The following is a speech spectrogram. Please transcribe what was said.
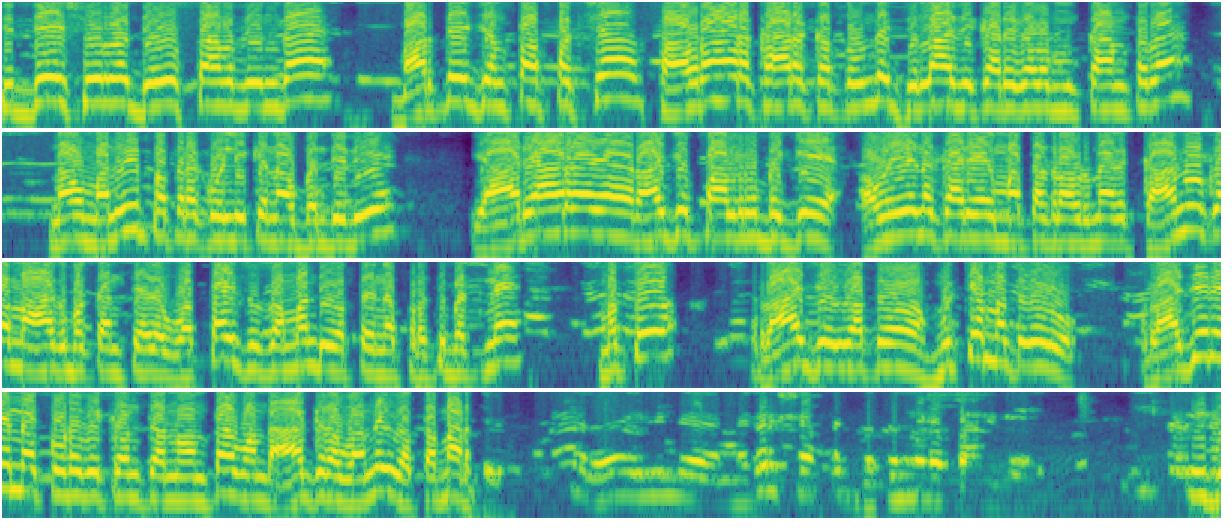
ಸಿದ್ದೇಶ್ವರ ದೇವಸ್ಥಾನದಿಂದ ಭಾರತೀಯ ಜನತಾ ಪಕ್ಷ ಸಾವಿರಾರು ಕಾರ್ಯಕರ್ತರಿಂದ ಜಿಲ್ಲಾಧಿಕಾರಿಗಳ ಮುಖಾಂತರ ನಾವು ಮನವಿ ಪತ್ರ ಕೊಡ್ಲಿಕ್ಕೆ ನಾವು ಬಂದಿದ್ವಿ. ಯಾರ್ಯಾರ ರಾಜ್ಯಪಾಲರ ಬಗ್ಗೆ ಅವಹೇಳನಕಾರಿಯಾಗಿ ಮಾತಾಡ್ರ ಅವ್ರ ಮೇಲೆ ಕಾನೂನು ಕ್ರಮ ಆಗ್ಬೇಕಂತೇಳಿ ಒತ್ತಾಯಿಸುವ ಸಂಬಂಧ ಇವತ್ತಿನ ಪ್ರತಿಭಟನೆ ಮತ್ತು ರಾಜ್ಯ ಇವತ್ತು ಮುಖ್ಯಮಂತ್ರಿಗಳು ರಾಜೀನಾಮೆ ಕೊಡಬೇಕಂತ ಅನ್ನುವಂತ ಒಂದು ಆಗ್ರಹವನ್ನ ಇವತ್ತ ಮಾಡ್ತೀವಿ. ಈಗ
